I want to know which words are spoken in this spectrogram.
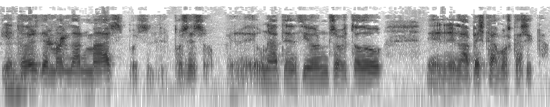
Y entonces demandan más, pues, pues eso, eh, una atención sobre todo en, en la pesca a mosca seca.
